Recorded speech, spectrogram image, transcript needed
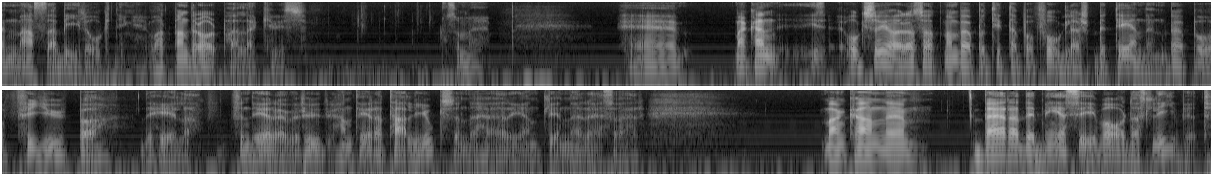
en massa bilåkning och att man drar på alla kryss. Som är. Eh, man kan också göra så att man börjar på titta på fåglars beteenden, börjar på fördjupa det hela. Fundera över hur hanterar talgoxen det här egentligen när det är så här. Man kan eh, bära det med sig i vardagslivet.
